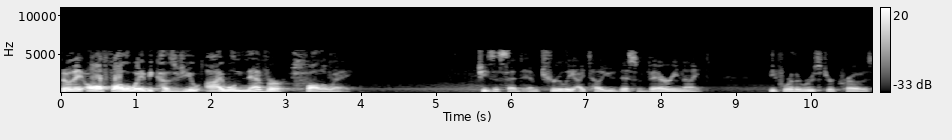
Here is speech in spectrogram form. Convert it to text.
Though they all fall away because of you, I will never fall away. Jesus said to him, Truly I tell you, this very night, before the rooster crows,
